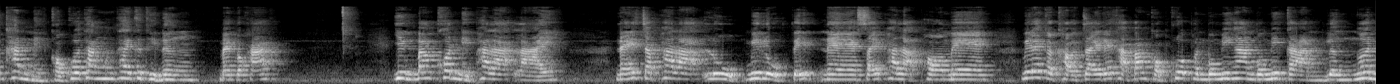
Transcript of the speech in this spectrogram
ำคัญเนี่ยครอบครัวทางเมืองไทยคือที่หนึ่งแม่นบอกคะยิ่งบางคนนี่ภาระหลาย ไหนจะภาระลูกมีลูกติดแน่ไซภาระพ่อแม่ไม่ได้กับเข้าใจได้ค่ะบางครอบครัวพิ่นบ่มีงานบ่มีการเรื่องเงิน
